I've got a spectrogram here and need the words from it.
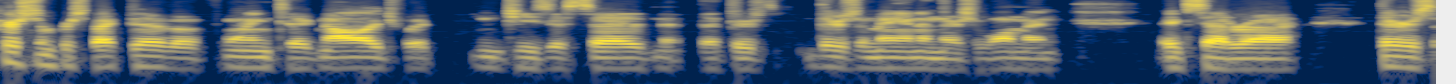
christian perspective of wanting to acknowledge what jesus said that, that there's there's a man and there's a woman etc there's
